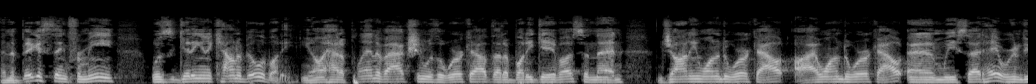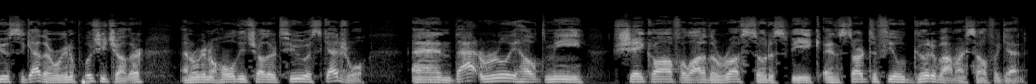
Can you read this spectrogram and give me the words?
And the biggest thing for me was getting an accountability buddy. You know, I had a plan of action with a workout that a buddy gave us, and then Johnny wanted to work out, I wanted to work out, and we said, hey, we're going to do this together. We're going to push each other, and we're going to hold each other to a schedule. And that really helped me shake off a lot of the rust, so to speak, and start to feel good about myself again.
